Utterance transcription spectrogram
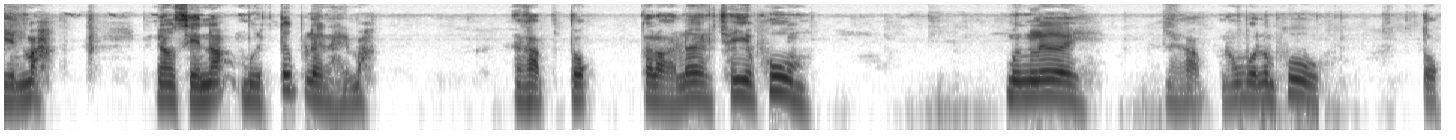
เห็นปะน้องเสียเนาะมืดตึ๊บเลยเห็นปะนะครับ ตกตลอดเลยชัยภูมิเมืองเลยนะครับน้องบัวลำพูตก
